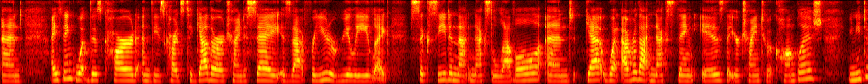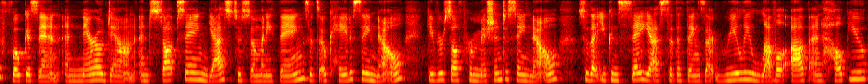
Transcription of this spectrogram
and I think what this card and these cards together are trying to say is that for you to really like succeed in that next level and get whatever that next thing is that you're trying to accomplish, you need to focus in and narrow down and stop saying yes to so many things. It's okay to say no. Give yourself permission to say no so that you can say yes to the things that really level up and help you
